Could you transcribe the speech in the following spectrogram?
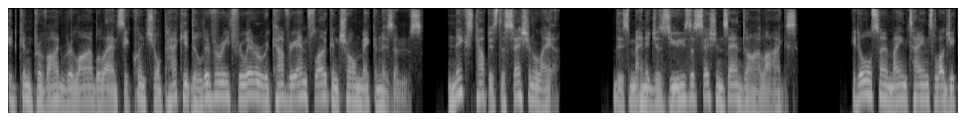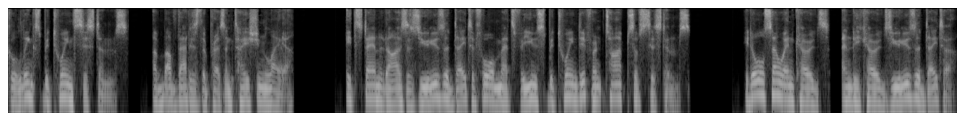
It can provide reliable and sequential packet delivery through error recovery and flow control mechanisms. Next up is the session layer. This manages user sessions and dialogues. It also maintains logical links between systems. Above that is the presentation layer. It standardizes user data formats for use between different types of systems. It also encodes and decodes user data,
